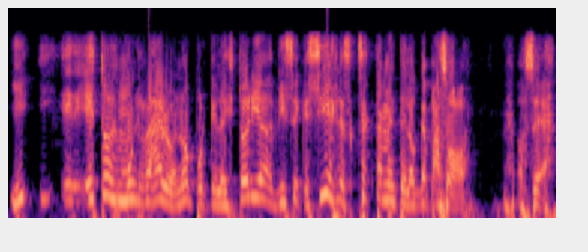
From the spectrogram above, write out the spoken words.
Y, eh, esto es muy raro, ¿no? Porque la historia dice que sí es exactamente lo que pasó. O sea,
